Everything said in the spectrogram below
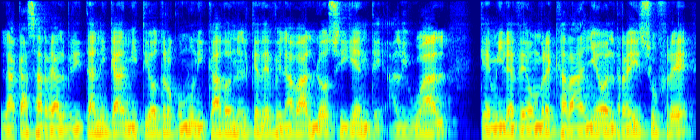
La Casa Real Británica emitió otro comunicado en el que desvelaba lo siguiente, al igual que miles de hombres cada año, el rey sufre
